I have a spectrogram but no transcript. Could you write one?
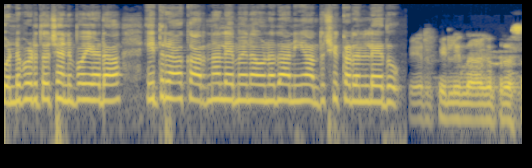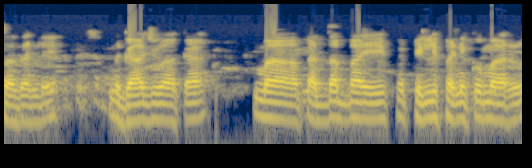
గుండెపడితో చనిపోయాడా? ఇతర కారణాలు ఏమైనా ఉన్నదా అని అంతు చిక్కడం లేదు. పేరు పిల్లి నాగప్రసాద్ అండి. గాజువాక. మా పెద్ద అబ్బాయి పిల్లి పనికుమారు.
